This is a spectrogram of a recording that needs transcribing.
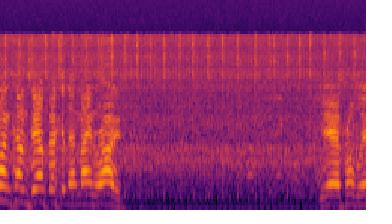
one comes out back at that main road. Yeah, probably.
